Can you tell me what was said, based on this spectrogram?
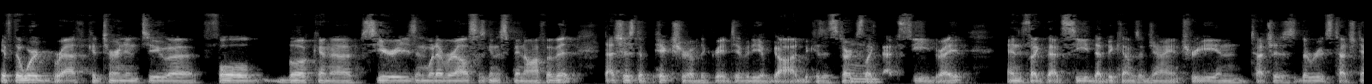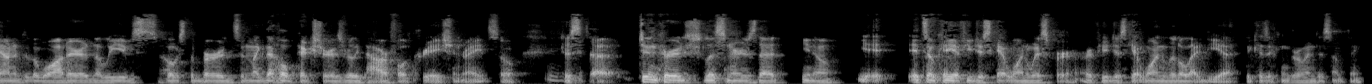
If the word breath could turn into a full book and a series and whatever else is going to spin off of it, that's just a picture of the creativity of God because it starts mm. like that seed, right? And it's like that seed that becomes a giant tree and touches the roots touch down into the water and the leaves host the birds. And like that whole picture is really powerful of creation, right? So mm-hmm. just uh, to encourage listeners that, you know, it, it's okay if you just get one whisper or if you just get one little idea because it can grow into something.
